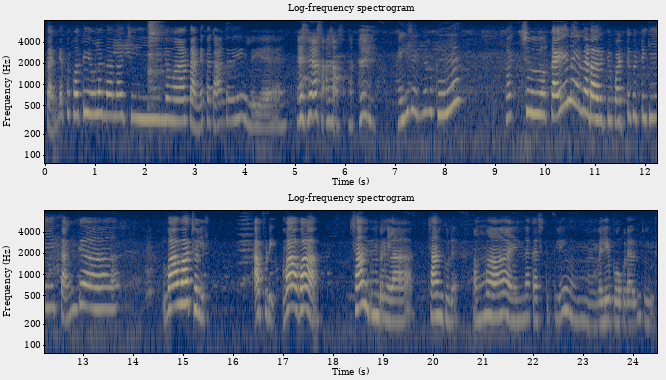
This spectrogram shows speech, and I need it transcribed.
தங்கத்தை பார்த்து எவ்வளோ நாளாச்சு இன்னுமா தங்கத்தை காட்டவே இல்லையே. கையில் என்ன இருக்கு? அச்சோ கையில் என்னடா இருக்கு? பட்டுக்குட்டிக்கு தங்க. வா வா சொல்லி. அப்படி. வா வா. சாமி கும்பிட்றீங்களா? சாமி கும்பிடு. அம்மா என்ன கஷ்டத்துலேயும் வெளியே போகக்கூடாதுன்னு சொல்லிடு.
